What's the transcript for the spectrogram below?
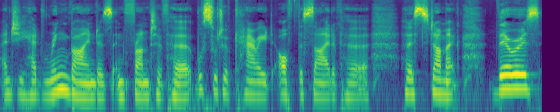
and she had ring binders in front of her, was sort of carried off the side of her her stomach. There is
